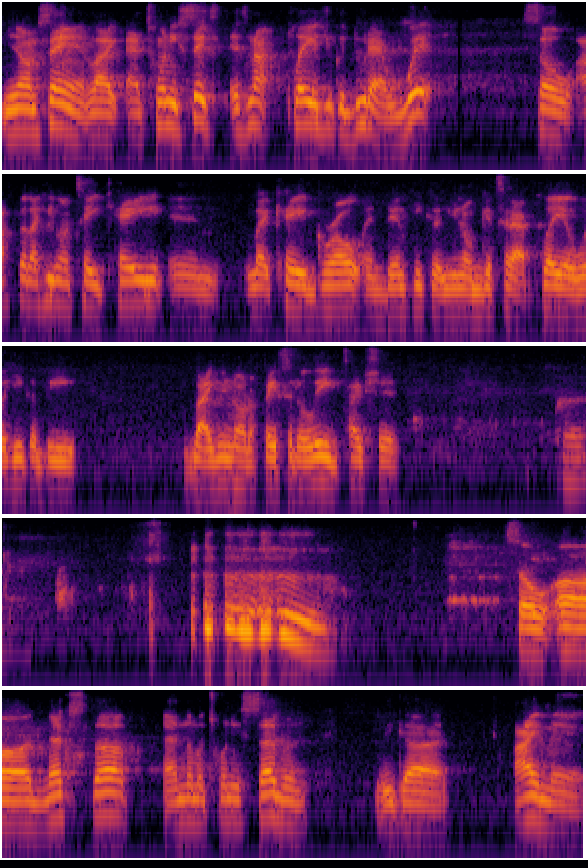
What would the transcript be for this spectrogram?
You know what I'm saying? Like at 26, it's not players you could do that with. So I feel like he's gonna take Cade and let Cade grow, and then he could, you know, get to that player where he could be like, you know, the face of the league type shit. Okay. so uh next up at number 27, we got I Man.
